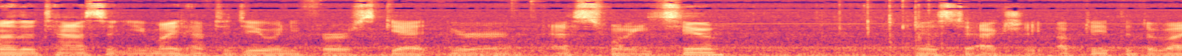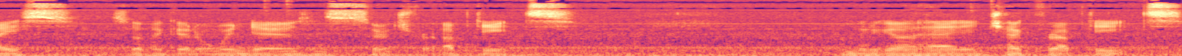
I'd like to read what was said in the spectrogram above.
other task that you might have to do when you first get your S22 is to actually update the device. So if I go to Windows and search for updates, I'm going to go ahead and check for updates.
